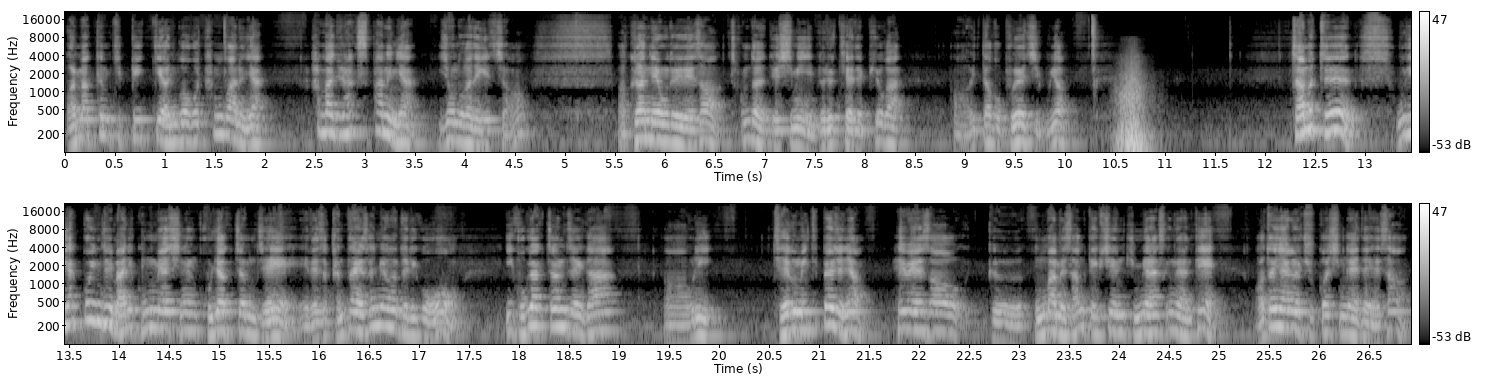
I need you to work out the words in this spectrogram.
얼마큼 깊이 있게 연구하고 탐구하느냐, 한마디로 학습하느냐 이 정도가 되겠죠. 어, 그런 내용들에 대해서 조금 더 열심히 노력해야 될 필요가 어, 있다고 보여지고요. 자, 아무튼 우리 학부모님들이 많이 궁금해하시는 고교학점제에 대해서 간단히 설명을 드리고 이 고교학점제가 어, 우리 재구민 특별전형 해외에서 그 공부하면서 한국 입시 준비하는 학생들한테 어떤 영향을 줄 것인가에 대해서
